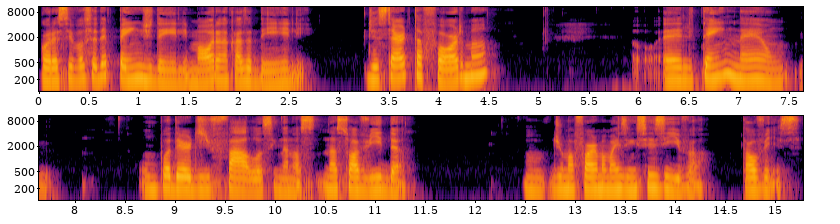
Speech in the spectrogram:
Agora, se você depende dele, mora na casa dele, de certa forma, ele tem, né, um, um poder de fala, assim, na, no, na sua vida, de uma forma mais incisiva, talvez.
